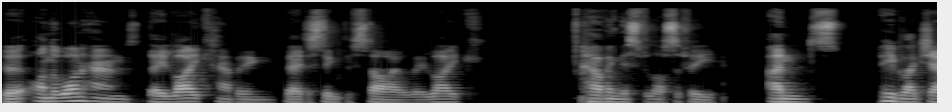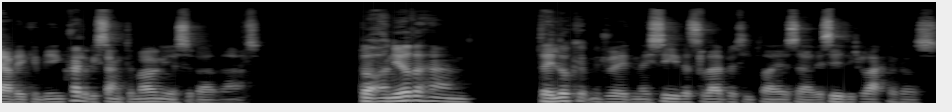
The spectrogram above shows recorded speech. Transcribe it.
That on the one hand, they like having their distinctive style, they like having this philosophy, and people like Xavi can be incredibly sanctimonious about that. But on the other hand, they look at Madrid and they see the celebrity players there, they see the Galacticos,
